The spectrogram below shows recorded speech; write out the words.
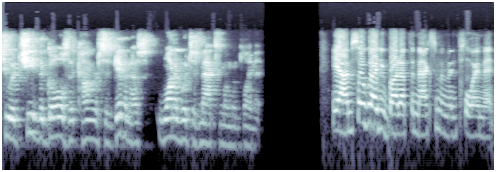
to achieve the goals that Congress has given us, one of which is maximum employment. Yeah, I'm so glad you brought up the maximum employment.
